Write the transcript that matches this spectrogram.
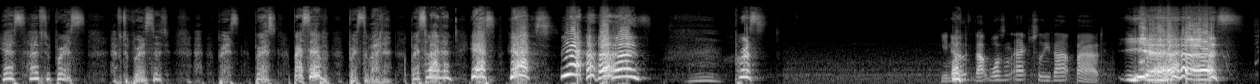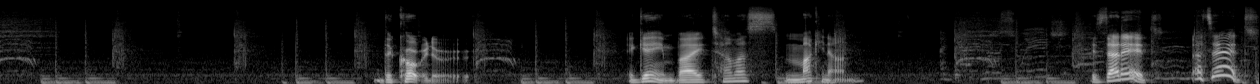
Yes, I have to press, I have to press it. Press, press, press it! Press the button, press the button! Yes, yes, yes! Press, You know, What? that wasn't actually that bad. yes! The Corridor. A game by Thomas Mackinnon. Is that it? That's it.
